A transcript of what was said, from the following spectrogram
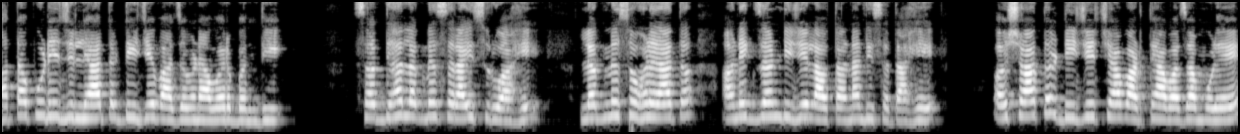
आता पुढे जिल्ह्यात डी जे वाजवण्यावर बंदी. सध्या लग्नसराई सुरू आहे. लग्न सोहळ्यात अनेक जण डी जे लावताना दिसत आहे. अशात डी जेच्या वाढत्या आवाजामुळे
